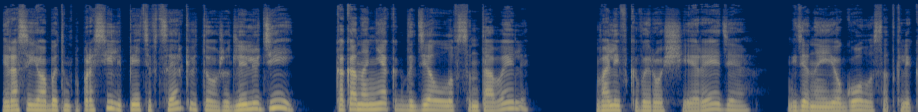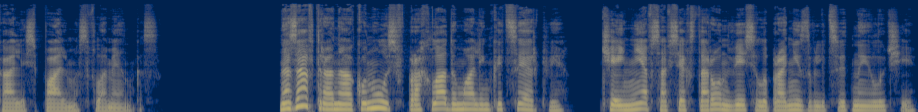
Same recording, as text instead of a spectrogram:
И раз ее об этом попросили, петь и в церкви тоже, для людей, как она некогда делала в Сантавеле, в оливковой роще Эредия, где на ее голос откликались пальмы с фламенкос. На завтра она окунулась в прохладу маленькой церкви, чей неф со всех сторон весело пронизывали цветные лучи.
